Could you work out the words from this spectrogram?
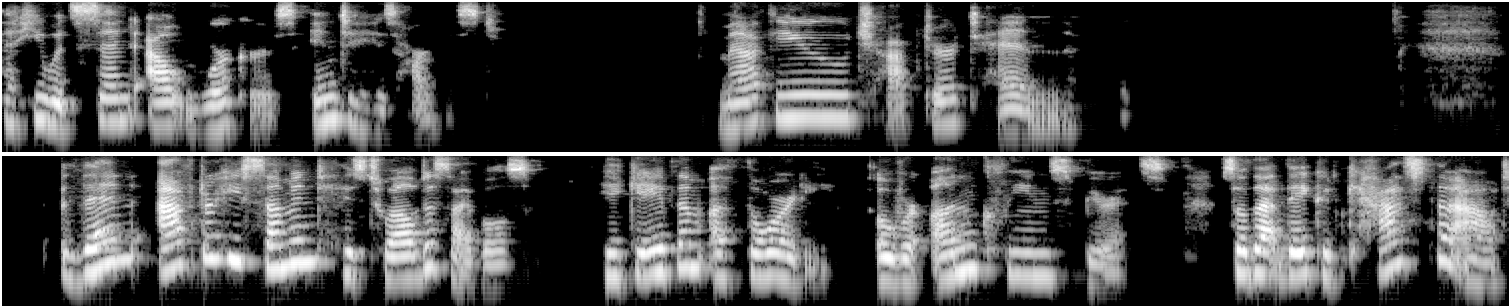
that he would send out workers into his harvest. Matthew chapter 10. Then, after he summoned his twelve disciples, he gave them authority over unclean spirits, so that they could cast them out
